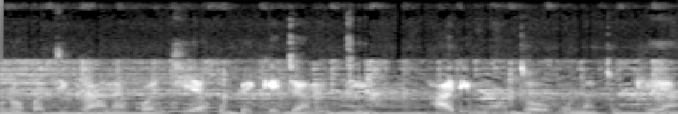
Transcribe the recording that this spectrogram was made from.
unaopatikana kwa njia ya kupekecha mti hadi moto unatokea.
